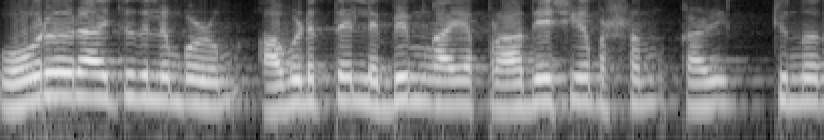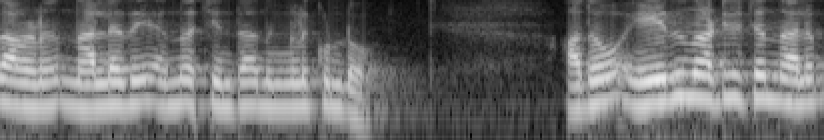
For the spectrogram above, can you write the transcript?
ഓരോ രാജ്യത്ത് ചെല്ലുമ്പോഴും അവിടുത്തെ ലഭ്യമായ പ്രാദേശിക ഭക്ഷണം കഴിക്കുന്നതാണ് നല്ലത് എന്ന ചിന്ത നിങ്ങൾക്കുണ്ടോ? അതോ ഏത് നാട്ടിൽ ചെന്നാലും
